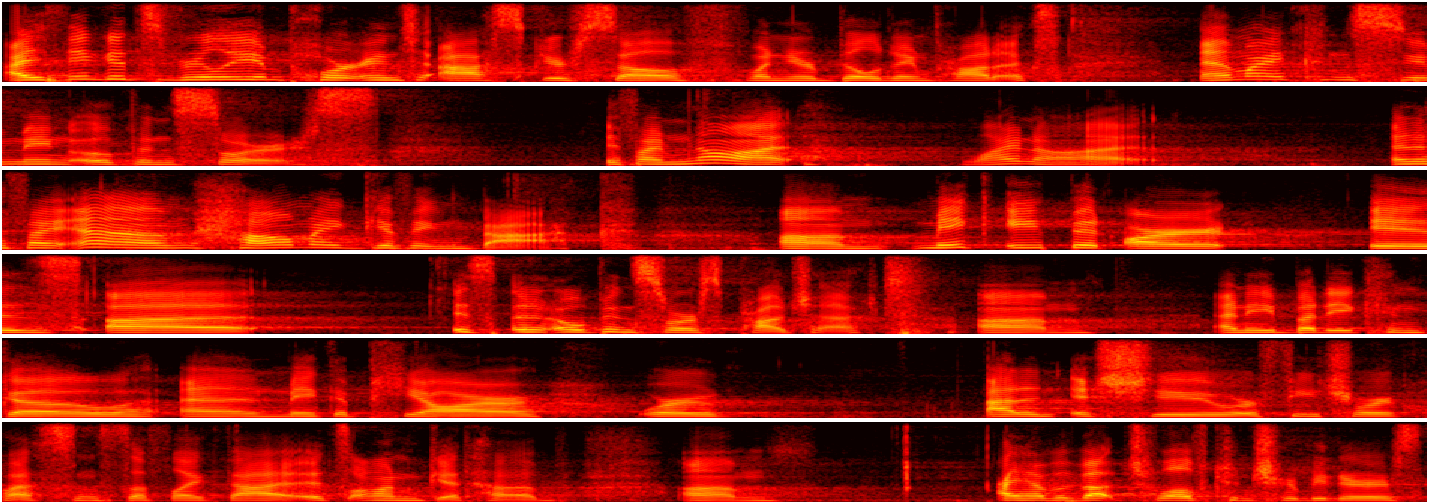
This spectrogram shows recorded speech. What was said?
I think it's really important to ask yourself when you're building products, am I consuming open source? If I'm not, why not? And if I am, how am I giving back? Um, Make 8-bit art is, uh, is an open source project. Um, Anybody can go and make a PR or add an issue or feature requests and stuff like that. It's on GitHub. Um, I have about 12 contributors.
